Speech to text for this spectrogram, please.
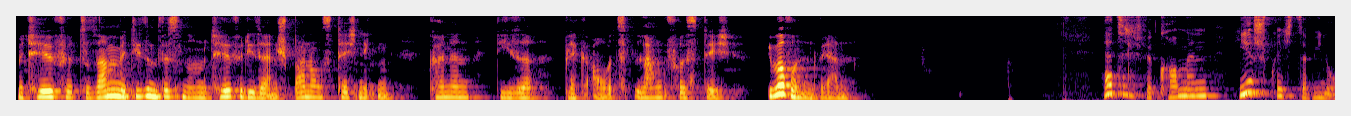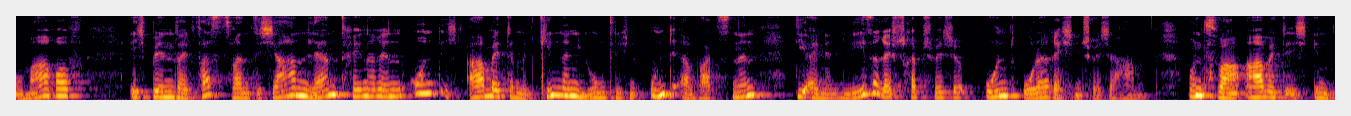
mit Hilfe, zusammen mit diesem Wissen und mit Hilfe dieser Entspannungstechniken können diese Blackouts langfristig überwunden werden. Herzlich willkommen, hier spricht Sabine Omarov. Ich bin seit fast 20 Jahren Lerntrainerin und ich arbeite mit Kindern, Jugendlichen und Erwachsenen, die eine Leserechtschreibschwäche und oder Rechenschwäche haben. Und zwar arbeite ich in,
